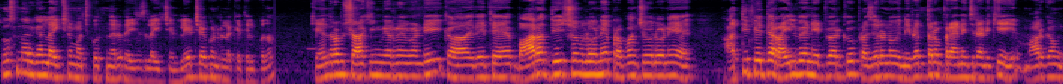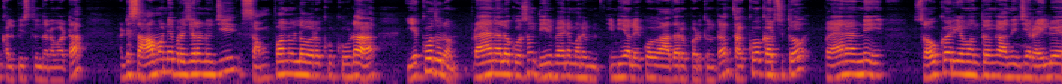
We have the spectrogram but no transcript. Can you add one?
చూస్తున్నారు కానీ లైక్ చేయడం మర్చిపోతున్నారు. దయచేసి లైక్ చేయండి. లేట్ చేయకుండా వీళ్ళకైతే తెలిపదాం కేంద్రం షాకింగ్ నిర్ణయం అండి. ఇక ఇదైతే భారతదేశంలోనే ప్రపంచంలోనే అతిపెద్ద రైల్వే నెట్వర్క్ ప్రజలను నిరంతరం ప్రయాణించడానికి మార్గం కల్పిస్తుందన్నమాట. అంటే సామాన్య ప్రజల నుంచి సంపన్నుల వరకు కూడా ఎక్కువ దూరం ప్రయాణాల కోసం దీనిపైన మనం ఇండియాలో ఎక్కువగా ఆధారపడుతుంటాం. తక్కువ ఖర్చుతో ప్రయాణాన్ని సౌకర్యవంతంగా అందించే రైల్వే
